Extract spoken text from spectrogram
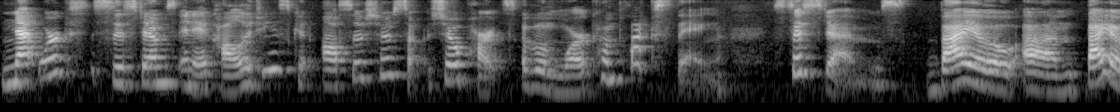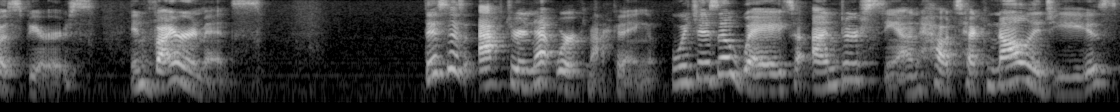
Networks, systems, and ecologies can also show, show parts of a more complex thing. Systems, bio, um, biospheres, environments. This is actor network mapping, which is a way to understand how technologies,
